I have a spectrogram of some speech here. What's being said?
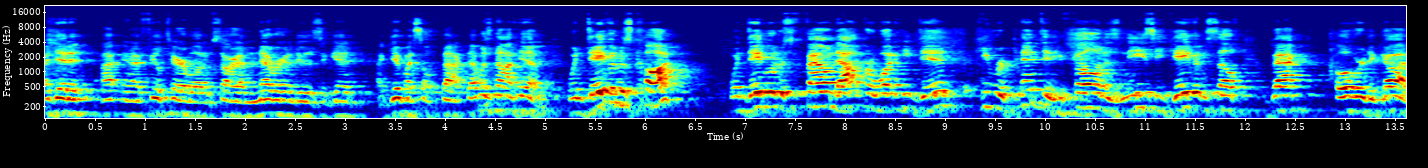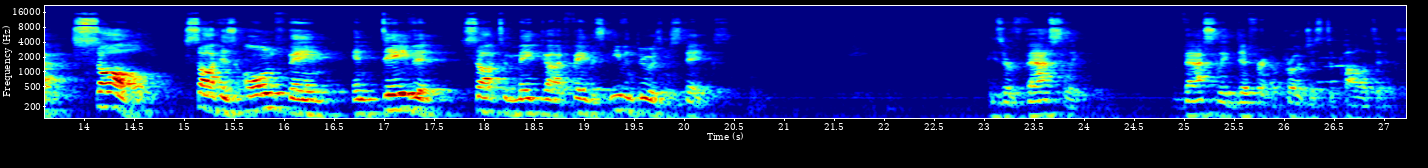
I did it, I, and I feel terrible, and I'm sorry, I'm never going to do this again. I give myself back. That was not him. When David was caught, when David was found out for what he did, he repented. He fell on his knees. He gave himself back over to God. Saul sought his own fame, and David sought to make God famous, even through his mistakes. These are vastly vastly different approaches to politics.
